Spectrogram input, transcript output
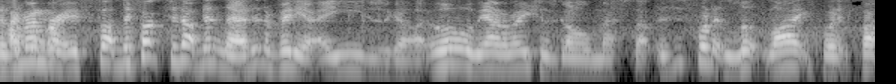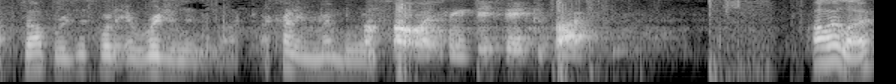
Because remember, it fu- they fucked it up, didn't they? I did a video ages ago, like, oh, the animation's gone all messed up. Is this what it looked like when it fucked up, or is this what it originally looked like? I can't even remember what it's... Oh, I think they changed it back. Oh, hello.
